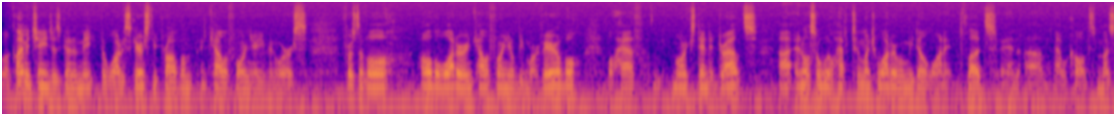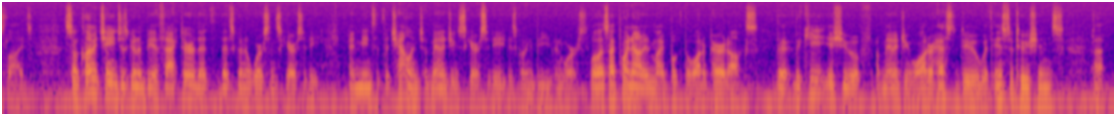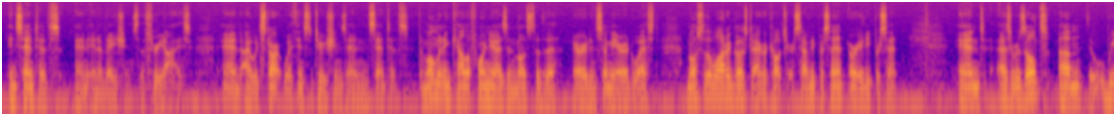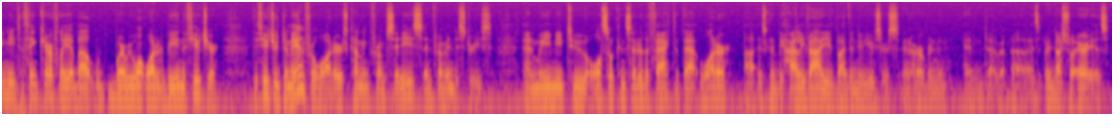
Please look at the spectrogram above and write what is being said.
Well, climate change is going to make the water scarcity problem in California even worse. First of all, all the water in California will be more variable. We'll have more extended droughts. Uh, and also we'll have too much water when we don't want it, floods, and um, that will cause mudslides. So climate change is going to be a factor that, that's going to worsen scarcity and means that the challenge of managing scarcity is going to be even worse. Well, as I point out in my book, The Water Paradox, the, the key issue of, of managing water has to do with institutions, uh, incentives, and innovations, the three I's. And I would start with institutions and incentives. The moment in California, as in most of the arid and semi-arid West, most of the water goes to agriculture, 70% or 80%. And as a result, um, we need to think carefully about where we want water to be in the future. The future demand for water is coming from cities and from industries. And we need to also consider the fact that that water uh, is going to be highly valued by the new users in urban and, and uh, uh, industrial areas.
